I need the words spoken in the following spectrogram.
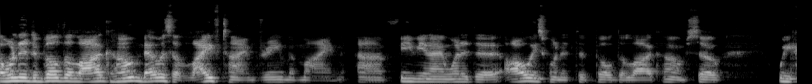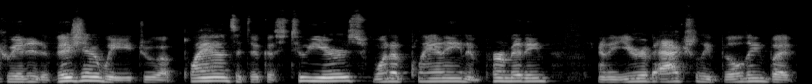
I wanted to build a log home. That was a lifetime dream of mine. Uh, Phoebe and I wanted to, always wanted to build a log home. So we created a vision, we drew up plans. It took us two years, one of planning and permitting, and a year of actually building. But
